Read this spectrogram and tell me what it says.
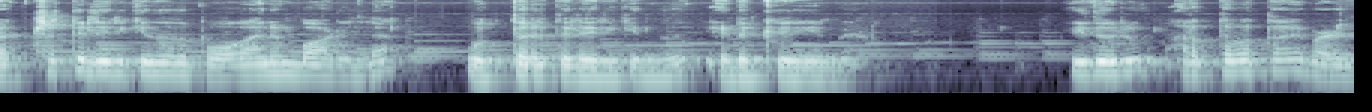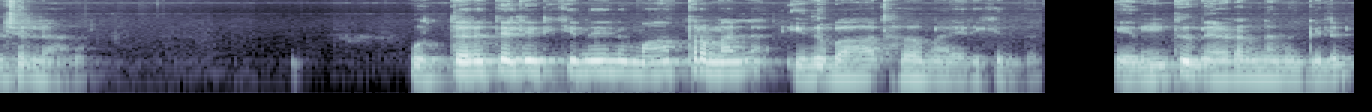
കക്ഷത്തിലിരിക്കുന്നത് പോകാനും പാടില്ല ഉത്തരത്തിലിരിക്കുന്നത് എടുക്കുകയും വേണം. ഇതൊരു അർത്ഥവത്തായ പഴഞ്ചൊല്ലാണ്. ഉത്തരത്തിലിരിക്കുന്നതിന് മാത്രമല്ല ഇത് ബാധകമായിരിക്കുന്നത്. എന്ത് നേടണമെങ്കിലും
